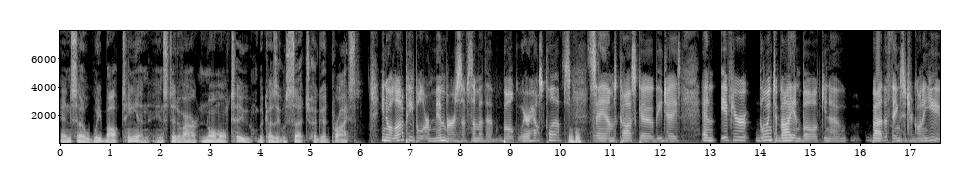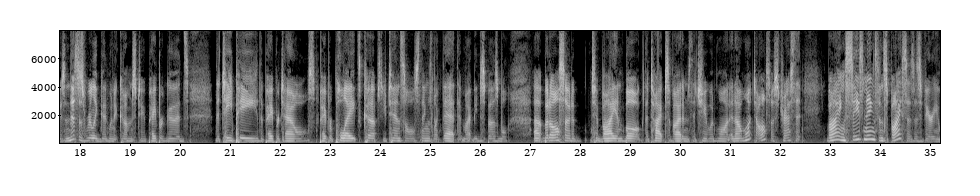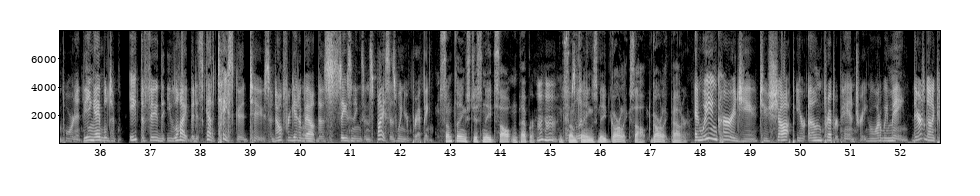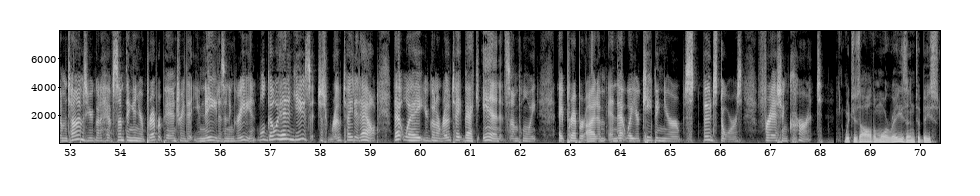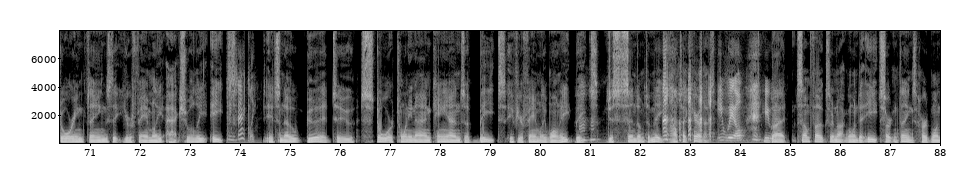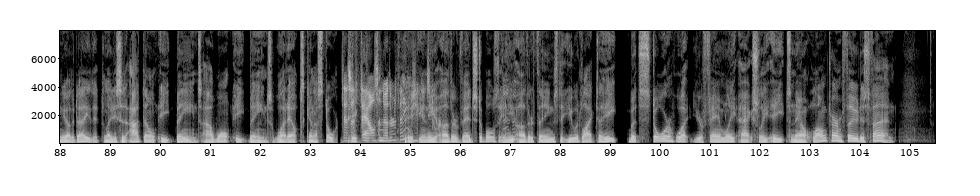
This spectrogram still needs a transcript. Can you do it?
And so we bought 10 instead of our normal 2 because it was such a good price You know, a lot of people are members of some of the bulk warehouse clubs, Sam's, Costco, BJ's. And if you're going to buy in bulk, you know, buy the things that you're going to use. And this is really good when it comes to paper goods, the TP, the paper towels, paper plates, cups, utensils, things like that that might be disposable. Uh, but also to, to buy in bulk the types of items that you would want. And I want to also stress that Buying seasonings and spices is very important. Being able to eat the food that you like, but it's got to taste good too. So don't forget about those seasonings and spices when you're prepping. some things just need salt and pepper Mm-hmm. and some absolutely. things need garlic salt garlic powder And we encourage you to shop your own prepper pantry. What do we mean? There's going to come times you're going to have something in your prepper pantry that you need as an ingredient. Well, go ahead and use it. Just rotate it out. That way, you're going to rotate back in at some point a prepper item, and that way, you're keeping your s- food stores fresh and current. which is all the more reason to be storing things that your family actually eats. Exactly. It's no good to store 29 cans of beets if your family won't eat mm-hmm. beets. Just send them to me. I'll take care of those. He will. He will. But some folks are not going to eat certain things. Heard one the other day that the lady said, I don't eat beans. I won't eat beans. What else can I store? There's a thousand other things pick any store. other vegetables, any mm-hmm. other things that you would like to eat. But store what your family actually eats. Now, long term food is fine,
